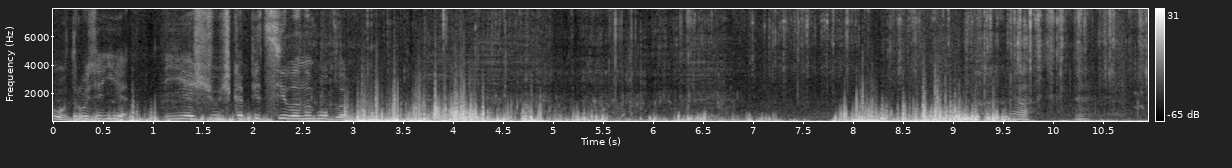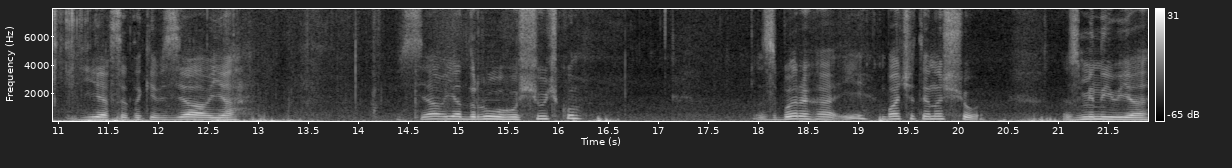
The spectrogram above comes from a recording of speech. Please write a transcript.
Ух, друзі, є, є щучка підсіла на воблер. Є, все-таки взяв я. Взяв я другу щучку з берега і бачите на що. Змінив я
